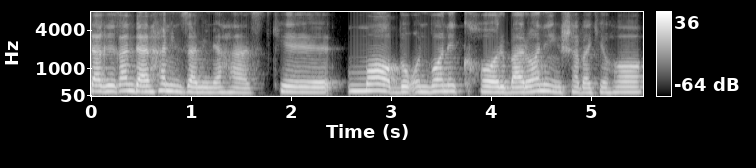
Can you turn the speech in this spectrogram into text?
دقیقا در همین زمینه هست که ما به عنوان کاربران این شبکه ها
